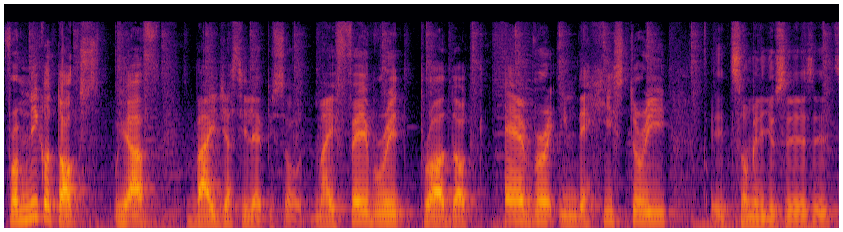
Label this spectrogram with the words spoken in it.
From Nico Talks, we have Vagisil episode. My favorite product ever in the history. It's so many uses, it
